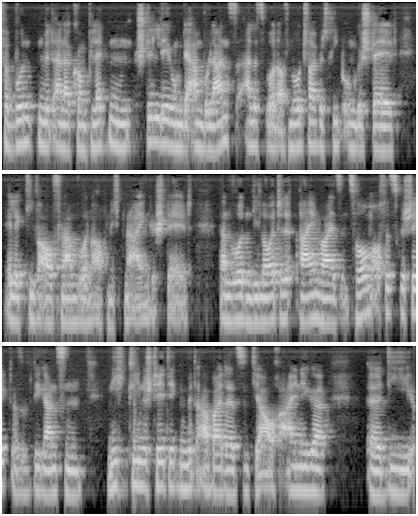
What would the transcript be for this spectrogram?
verbunden mit einer kompletten Stilllegung der Ambulanz. Alles wurde auf Notfallbetrieb umgestellt. Elektive Aufnahmen wurden auch nicht mehr eingestellt. Dann wurden die Leute reihenweise ins Homeoffice geschickt, also die ganzen nicht klinisch tätigen Mitarbeiter, jetzt sind ja auch einige, die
